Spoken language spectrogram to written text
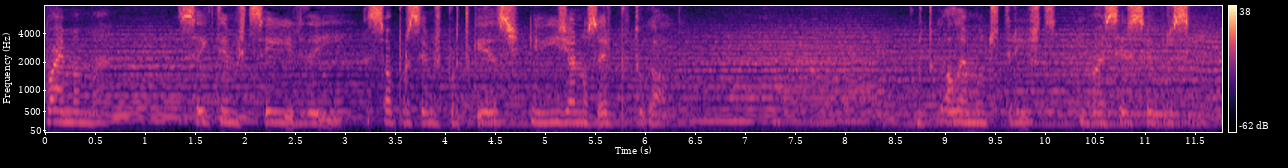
Papai, mamãe, sei que temos de sair daí só por sermos portugueses e aí já não ser Portugal. Portugal é muito triste e vai ser sempre assim.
